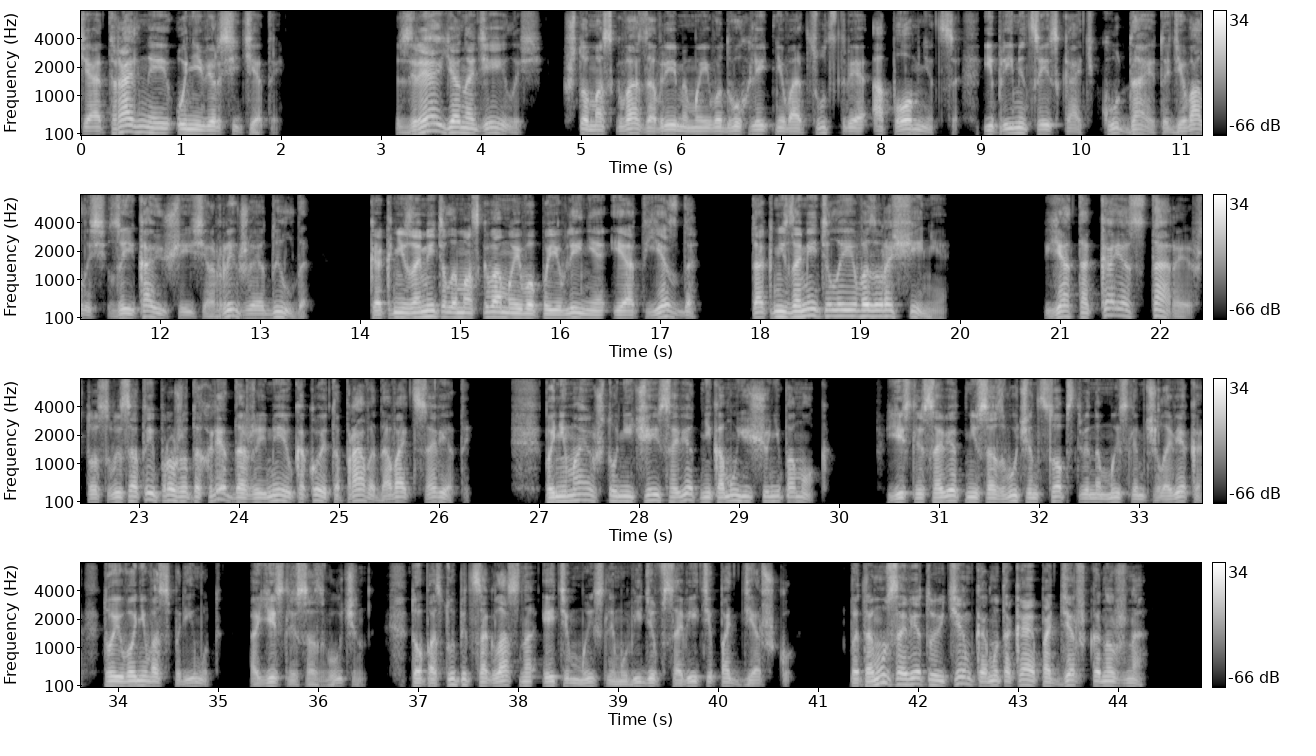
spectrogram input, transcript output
Театральные университеты. Зря я надеялась, что Москва за время моего двухлетнего отсутствия опомнится и примется искать, куда это девалась заикающаяся рыжая дылда. Как не заметила Москва моего появления и отъезда, так не заметила и возвращения. Я такая старая, что с высоты прожитых лет даже имею какое-то право давать советы. Понимаю, что ничей совет никому еще не помог. Если совет не созвучен собственным мыслям человека, то его не воспримут, а если созвучен, то поступит согласно этим мыслям, увидев в совете поддержку. Потому советую тем, кому такая поддержка нужна.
